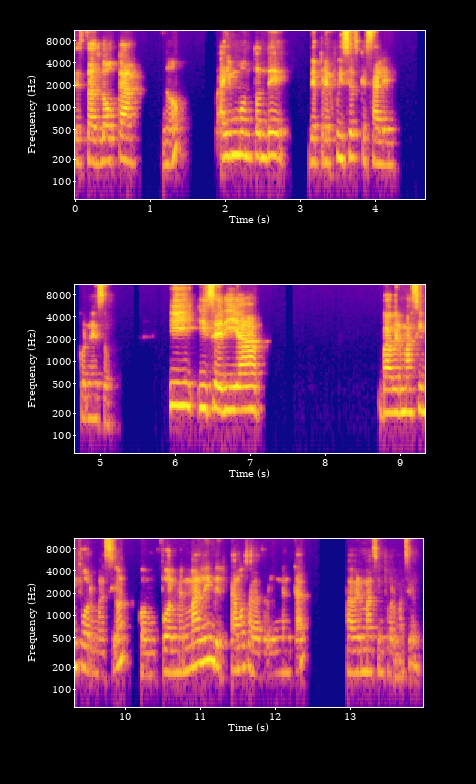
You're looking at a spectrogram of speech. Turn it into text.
estás loca, ¿no? Hay un montón de, de prejuicios que salen con eso. Y, y, sería, va a haber más información, conforme más le invirtamos a la salud mental, va a haber más información.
